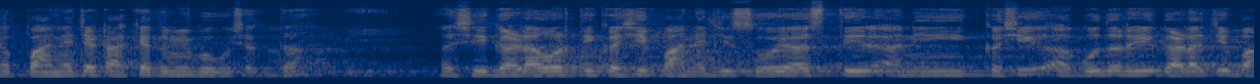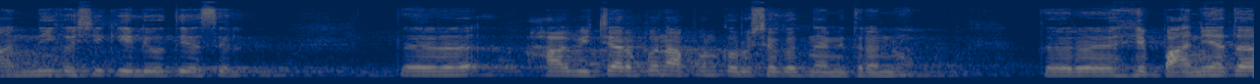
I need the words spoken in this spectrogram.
या पाण्याच्या टाक्या तुम्ही बघू शकता. अशी गडावरती कशी पाण्याची सोय असतील आणि कशी अगोदर ही गडाची बांधणी कशी केली होती असेल तर हा विचार पण आपण करू शकत नाही मित्रांनो. तर हे पाणी आता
